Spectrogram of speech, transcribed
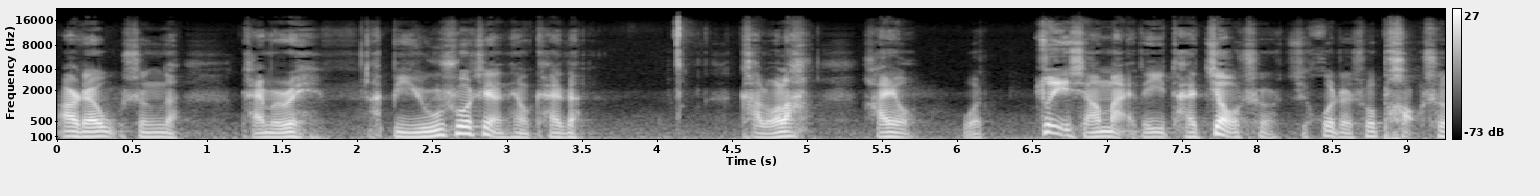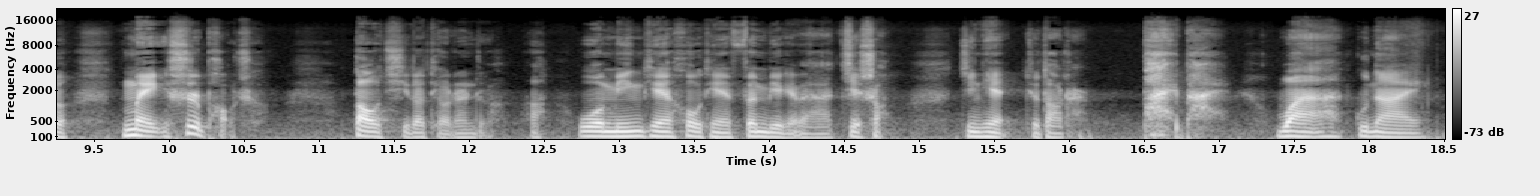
2.5升的凯美瑞。啊，比如说这两天我开的卡罗拉，还有我最想买的一台轿车或者说跑车，美式跑车，到期的挑战者啊，我明天后天分别给大家介绍。今天就到这儿，拜拜，晚安，Good night。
